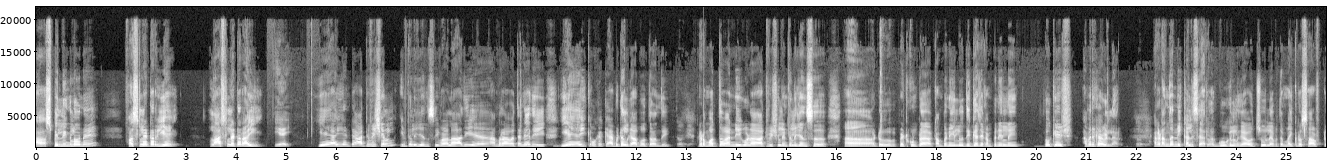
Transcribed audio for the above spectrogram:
ఆ స్పెల్లింగ్లోనే first letter A last letter I. AI AI అంటే ఆర్టిఫిషియల్ ఇంటెలిజెన్స్. ఇవాళ అది అమరావతి అనేది ఏఐకి ఒక క్యాపిటల్ కాబోతోంది. ఇక్కడ మొత్తం అన్నీ కూడా ఆర్టిఫిషియల్ ఇంటెలిజెన్స్ అటు పెట్టుకుంటా కంపెనీలు దిగ్గజ కంపెనీలని లోకేష్ అమెరికా వెళ్ళారు. అక్కడ అందరినీ కలిశారు. ఆ గూగుల్ని కావచ్చు లేకపోతే మైక్రోసాఫ్ట్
